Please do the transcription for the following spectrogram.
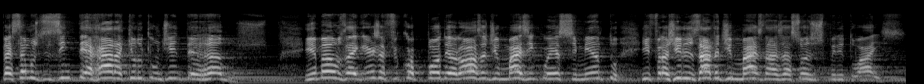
precisamos desenterrar aquilo que um dia enterramos. Irmãos, a igreja ficou poderosa demais em conhecimento e fragilizada demais nas ações espirituais.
